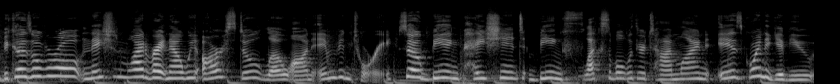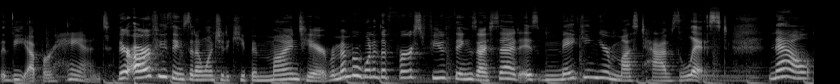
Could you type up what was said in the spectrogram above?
because overall, nationwide right now, we are still low on inventory. So, being patient, being flexible with your timeline is going to give you the upper hand. There are a few things that I want you to keep in mind here. Remember, one of the first few things I said is making your must haves list. Now,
